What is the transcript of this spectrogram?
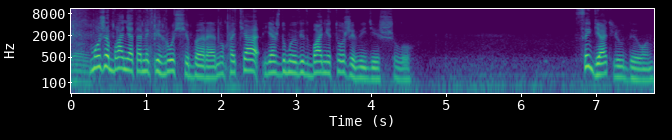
Да. Може, баня там які гроші бере. Ну, хоча, я ж думаю, від бані теж відійшло. Сидять люди он.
